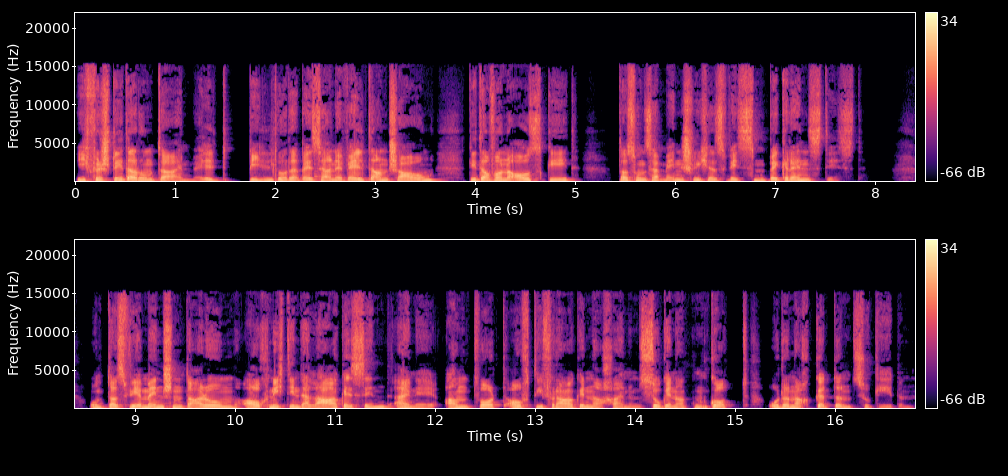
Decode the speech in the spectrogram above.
Ich verstehe darunter ein Weltbild oder besser eine Weltanschauung, die davon ausgeht, dass unser menschliches Wissen begrenzt ist und dass wir Menschen darum auch nicht in der Lage sind, eine Antwort auf die Frage nach einem sogenannten Gott oder nach Göttern zu geben.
